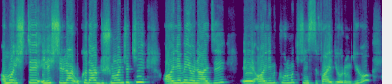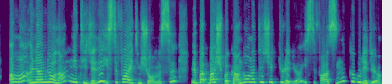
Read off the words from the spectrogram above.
ama işte eleştiriler o kadar düşmanca ki aileme yöneldi, e, ailemi korumak için istifa ediyorum diyor. Ama önemli olan neticede istifa etmiş olması ve ba- başbakan da ona teşekkür ediyor, istifasını kabul ediyor.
